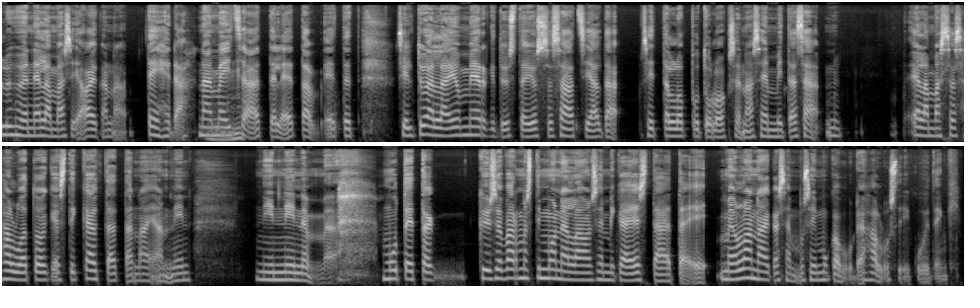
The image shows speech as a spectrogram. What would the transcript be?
lyhyen elämäsi aikana tehdä. Näin mm-hmm. mä itse ajattelen, että, että, että sillä työllä ei ole merkitystä, jos sä saat sieltä sitten lopputuloksena sen, mitä sä nyt elämässäsi haluat oikeasti käyttää tämän ajan, niin, niin, niin mutta että kyllä se varmasti monella on se, mikä estää, että e, me ollaan aika semmoisia mukavuuden halusia kuitenkin.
